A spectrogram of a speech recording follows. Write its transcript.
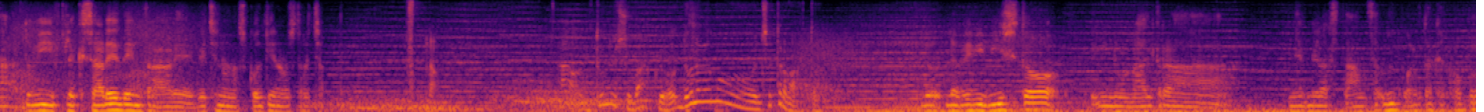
Ah, dovevi flexare ed entrare, invece non ascolti la nostra chat. No. Ah, un tunnel subacqueo. Dove l'avevamo già trovato? lo- l'avevi visto in un'altra... ne- nella stanza. Ui, guarda che roba.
